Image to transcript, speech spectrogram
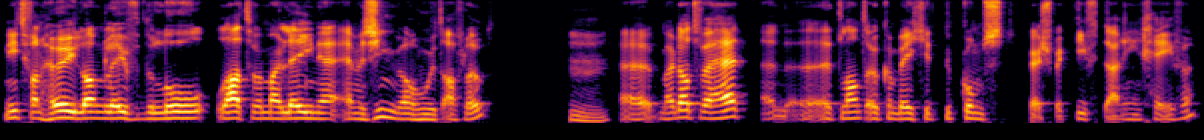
Niet van hé, hey, lang leven de lol, laten we maar lenen en we zien wel hoe het afloopt. Hmm. Eh, maar dat we het, het land ook een beetje toekomstperspectief daarin geven.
